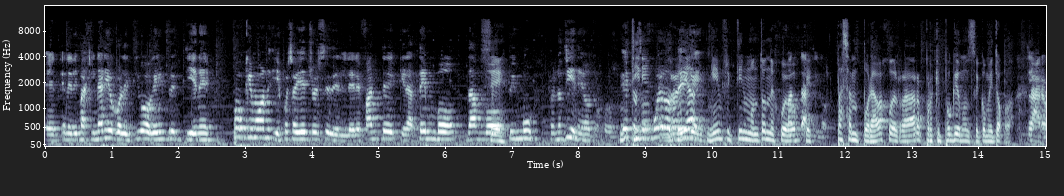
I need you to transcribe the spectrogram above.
en, en el imaginario colectivo Game Freak tiene Pokémon y después había hecho ese del elefante que era Tembo, Dumbo, Sí. Pinbu, pero no tiene otros juegos. Estos Tiene- son juegos de Game Freak. Game Freak tiene un montón de juegos Fantástico. que pasan por abajo del radar porque Pokémon se come todo. Claro,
